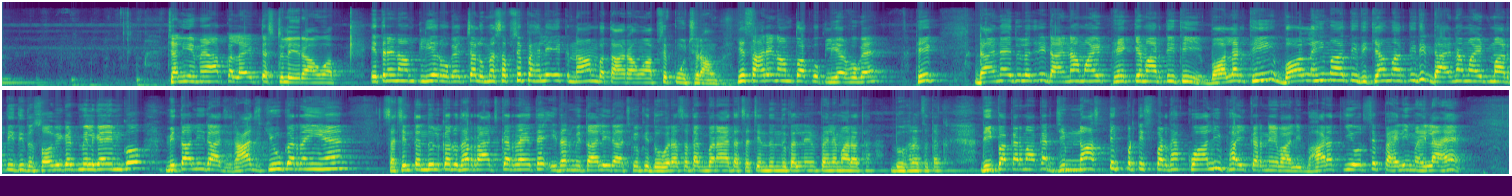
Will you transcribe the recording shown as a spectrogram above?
चलिए, मैं आपका लाइव टेस्ट ले रहा हूँ आप इतने नाम क्लियर हो गए। चलो, मैं सबसे पहले एक नाम बता रहा हूँ, आपसे पूछ रहा हूँ। ये सारे नाम तो आपको क्लियर हो गए। ठीक? डायना डायनामाइट फेंक के मारती थी। बॉलर थी बॉल नहीं मारती थी। क्या मारती थी? डायनामाइट मारती थी। तो सौ विकेट मिल गए इनको। मिताली राज। राज क्यों कर रही हैं? सचिन तेंदुलकर उधर राज कर रहे थे। इधर मिताली राज, क्योंकि दोहरा शतक बनाया था। सचिन तेंदुलकर ने पहले मारा था, दोहरा शतक। दीपा कर्माकर, जिम्नास्टिक प्रतिस्पर्धा क्वालिफाई करने वाली भारत की ओर से पहली महिला है।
